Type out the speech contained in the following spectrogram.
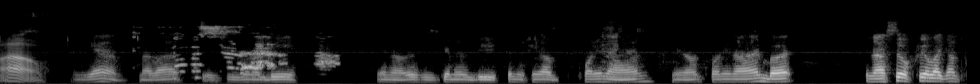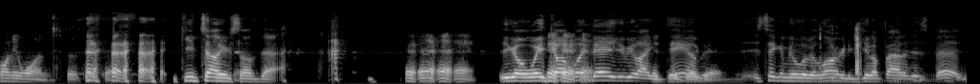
Wow. yeah, my last this is gonna be you know, this is gonna be finishing up twenty nine, you know, twenty nine, but you know, I still feel like I'm twenty one. So okay. Keep telling yourself that. You're gonna wake up one day, you're gonna be like, It's damn, it, it's taking me a little bit longer to get up out of this bed.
